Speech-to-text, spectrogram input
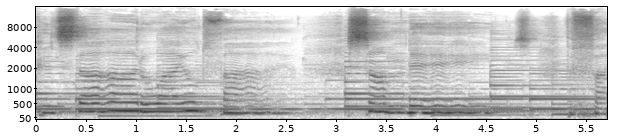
could start a wildfire. Some days the fire's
